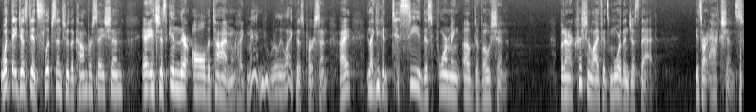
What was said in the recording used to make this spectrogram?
what they just did slips into the conversation. It's just in there all the time. We're like, man, you really like this person, right? Like you can t- see this forming of devotion. But in our Christian life, it's more than just that. It's our actions,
